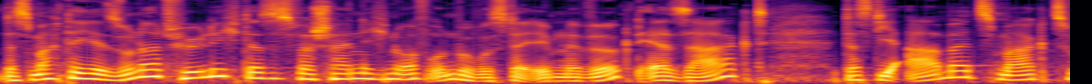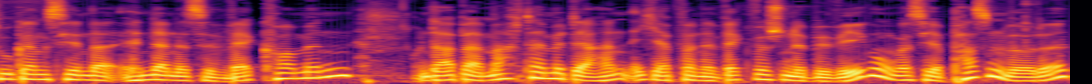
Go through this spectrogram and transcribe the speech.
Das macht er hier so natürlich, dass es wahrscheinlich nur auf unbewusster Ebene wirkt. Er sagt, dass die Arbeitsmarktzugangshindernisse wegkommen und dabei macht er mit der Hand nicht etwa eine wegwischende Bewegung, was hier passen würde,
